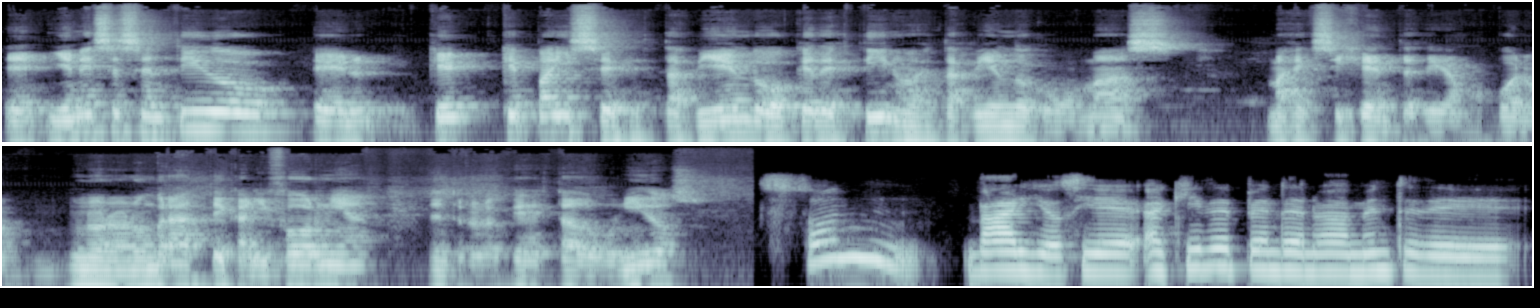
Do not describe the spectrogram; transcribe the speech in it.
Eh, y en ese sentido, ¿qué, países estás viendo o qué destinos estás viendo como más, exigentes, digamos? Bueno, uno lo nombraste, California, dentro de lo que es Estados Unidos. Son varios y eh, aquí depende nuevamente de,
